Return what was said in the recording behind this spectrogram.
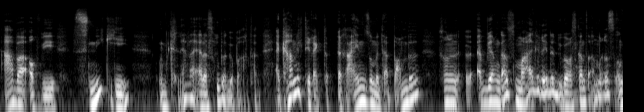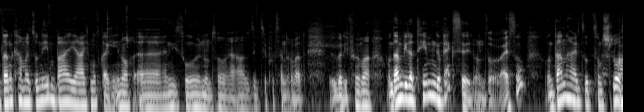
aber auch wie sneaky und clever er das rübergebracht hat. Er kam nicht direkt rein so mit der Bombe, sondern äh, wir haben ganz normal geredet über was ganz anderes und dann kam halt so nebenbei, ja, ich muss gleich eh noch äh, Handys holen und so, ja, 70% Rabatt über die Firma und dann wieder Themen gewechselt und so, weißt du? Und dann halt so zum Schluss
